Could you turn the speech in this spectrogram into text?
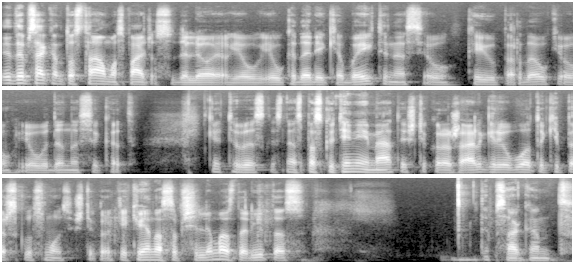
Tai taip sakant, tos traumos pačios sudėliojo, jau, jau kada reikia baigti, nes jau kai jų per daug, jau, jau vadinasi, kad, kad jau viskas. Nes paskutiniai metai iš tikrųjų žalgeriai buvo tokie per skausmus, iš tikrųjų kiekvienas apšilimas darytas, taip sakant,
